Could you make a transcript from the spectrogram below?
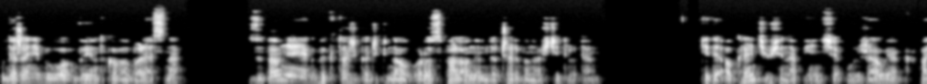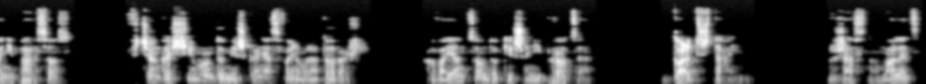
Uderzenie było wyjątkowo bolesne, zupełnie jakby ktoś go dźgnął rozpalonym do czerwoności drutem. Kiedy okręcił się na pięcie, ujrzał, jak pani Parsons wciąga siłą do mieszkania swoją latorośl, chowającą do kieszeni proce. Goldstein! Wrzasnął malec,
